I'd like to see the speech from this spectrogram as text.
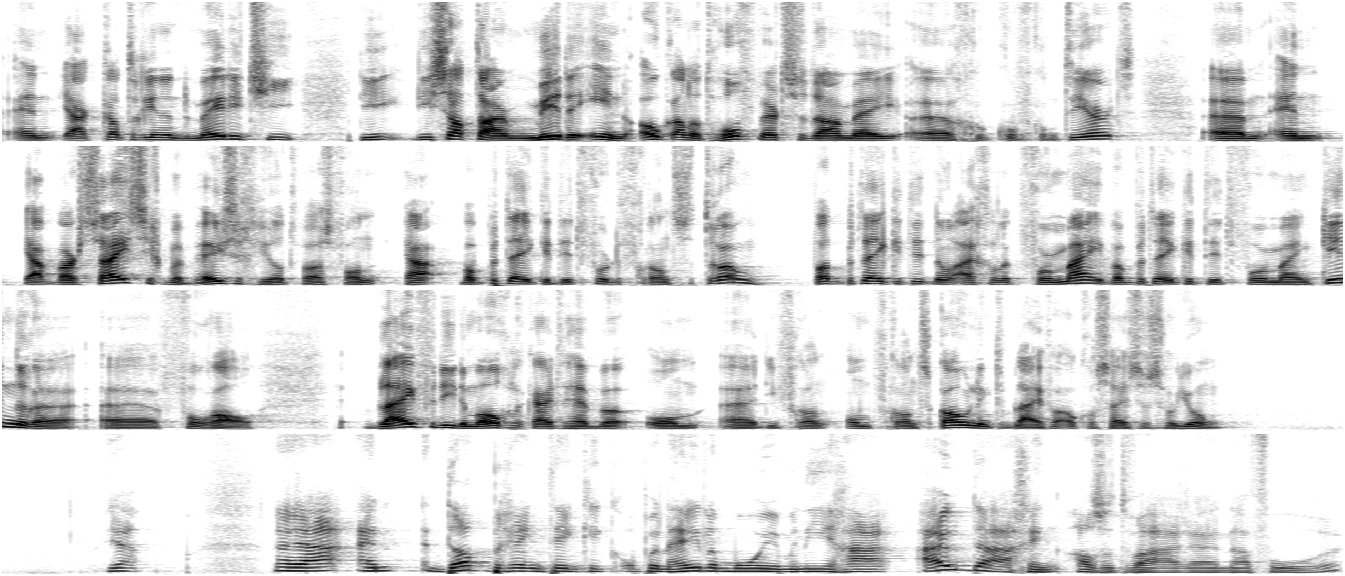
En ja, Catharine de Medici, die, die zat daar middenin. Ook aan het hof werd ze daarmee eh, geconfronteerd. Ehm, en ja, waar zij zich mee bezig hield was van, ja, wat betekent dit voor de Franse troon? Wat betekent dit nou eigenlijk voor mij? Wat betekent dit voor mijn kinderen eh, vooral? Blijven die de mogelijkheid hebben om, eh, die Fran om Frans koning te blijven, ook al zijn ze zo jong? Ja. Nou ja, en dat brengt denk ik op een hele mooie manier haar uitdaging als het ware naar voren.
